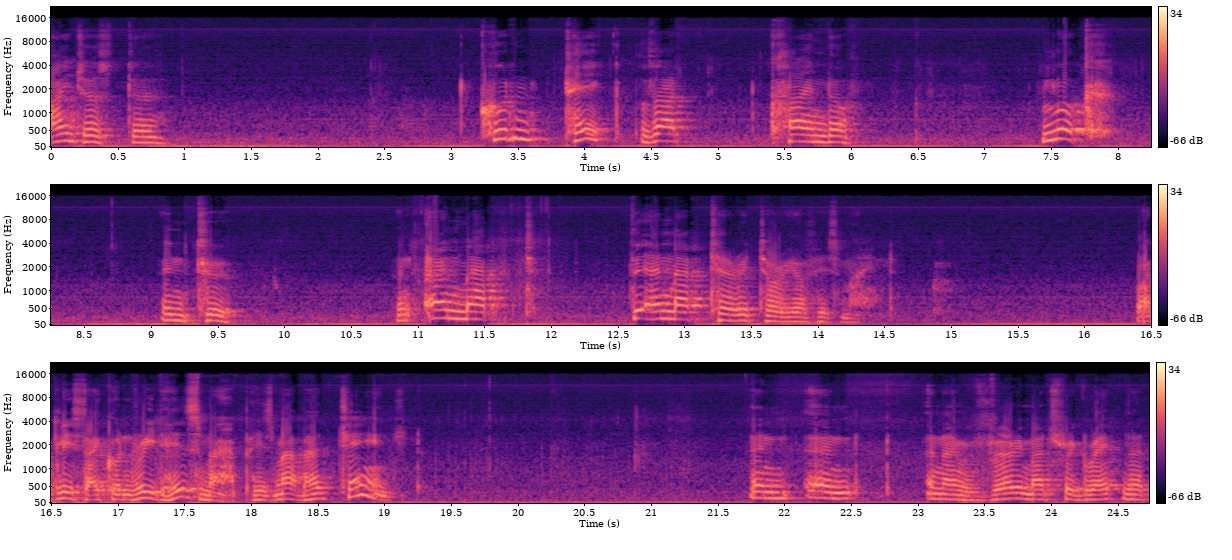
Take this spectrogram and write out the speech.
I just uh, couldn't take that kind of look into an unmapped, the unmapped territory of his mind. At least I couldn't read his map. His map had changed. And, and, and I very much regret that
